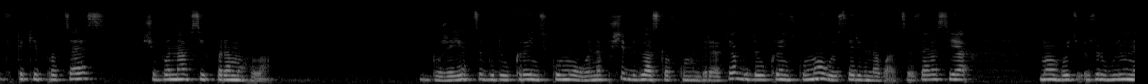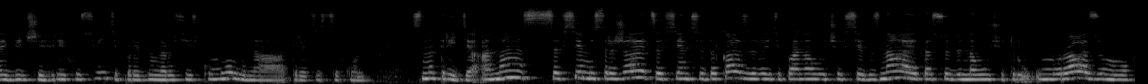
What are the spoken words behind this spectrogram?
в такий процес, щоб вона всіх перемогла. Боже, як це буде українською мовою? Напишіть, будь ласка, в коментарях, як буде українською мовою сорівнуватися. Зараз я, мабуть, зроблю найбільший гріх у світі, перейду на російську мову на 30 секунд. Смотрите, она со всеми сражается, всем все доказывает, типа она лучше всех знает, особенно учит уму-разуму,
